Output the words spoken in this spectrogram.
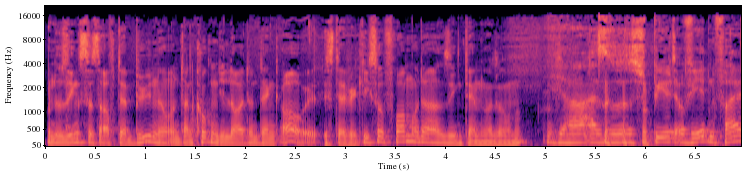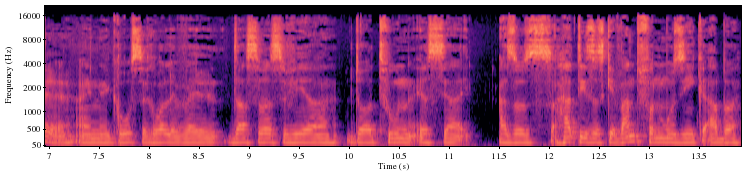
und du singst es auf der Bühne und dann gucken die Leute und denken, oh, ist der wirklich so fromm oder singt der nur so? Ne? Ja, also es spielt auf jeden Fall eine große Rolle, weil das, was wir dort tun, ist ja, also es hat dieses Gewand von Musik, aber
